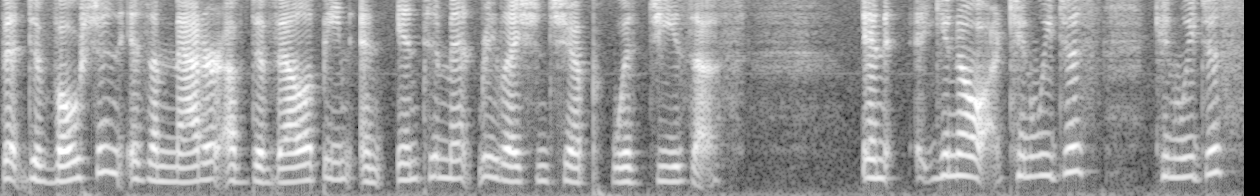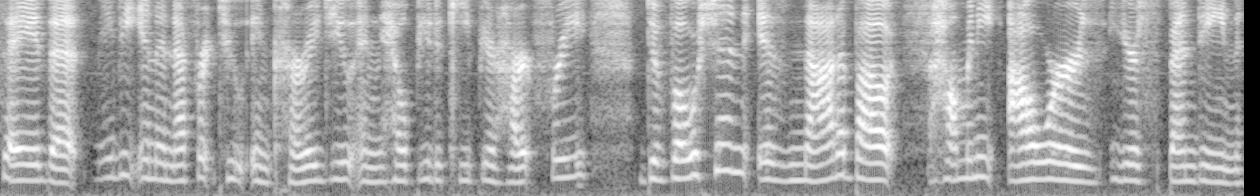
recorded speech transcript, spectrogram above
That devotion is a matter of developing an intimate relationship with Jesus. And, you know, can we just can we just say that maybe in an effort to encourage you and help you to keep your heart free, devotion is not about how many hours you're spending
